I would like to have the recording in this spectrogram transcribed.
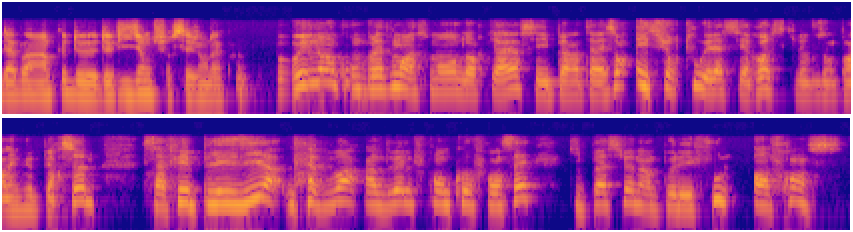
d'avoir un peu de, vision sur ces gens-là. Oui, non, complètement. À ce moment de leur carrière, c'est hyper intéressant. Et surtout, et là, c'est Ross qui va vous en parler mieux que personne, ça fait plaisir d'avoir un duel franco-français qui passionne un peu les foules en France.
